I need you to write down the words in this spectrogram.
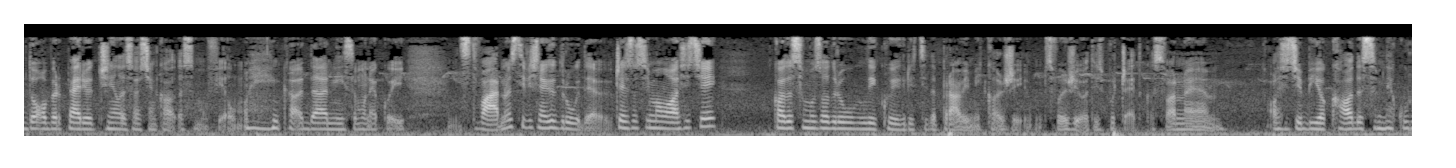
dobar period činile se osjećam kao da sam u filmu i kao da nisam u nekoj stvarnosti, više negde drugde. Često sam imala osjećaj kao da sam uzela drugog liku igrici da pravim i kao živim svoj život iz početka. Stvarno je osjećaj bio kao da sam neku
